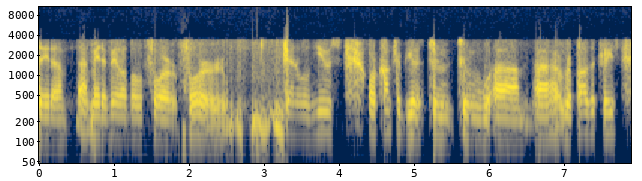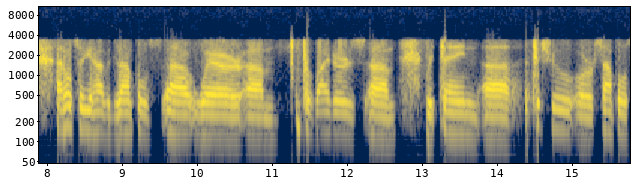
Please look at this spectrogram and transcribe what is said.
data uh, made available for for general use or contributed to to um, uh, repositories. And also you have examples uh, where um, providers um, retain uh, tissue or samples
